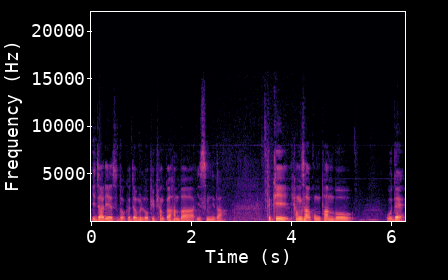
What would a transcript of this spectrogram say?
이 자리에서도 그 점을 높이 평가한 바 있습니다. 특히 형사 공판부 우대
